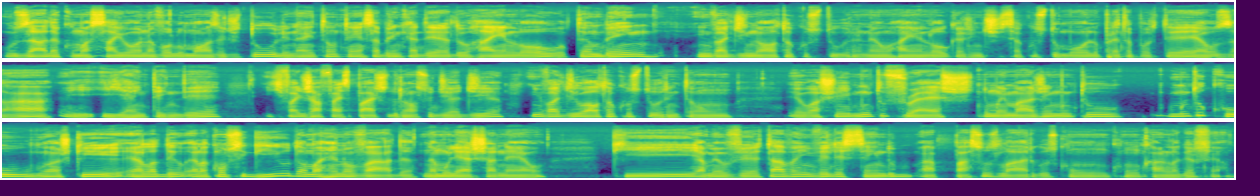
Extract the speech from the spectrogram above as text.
usada com uma saiona volumosa de tule, né? Então tem essa brincadeira do high and low. Também invadindo a alta costura, né? O high and low que a gente se acostumou no prêt-à-porter a usar e, e, a entender e que faz, já faz parte do nosso dia a dia, invadiu a alta costura. Então, eu achei muito fresh, uma imagem muito muito cool. Eu acho que ela deu, ela conseguiu dar uma renovada na mulher Chanel que, a meu ver, estava envelhecendo a passos largos com, com Karl Lagerfeld.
